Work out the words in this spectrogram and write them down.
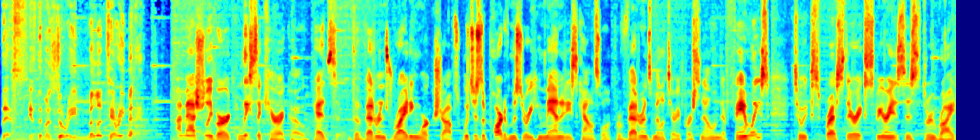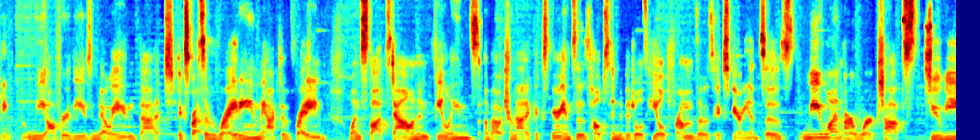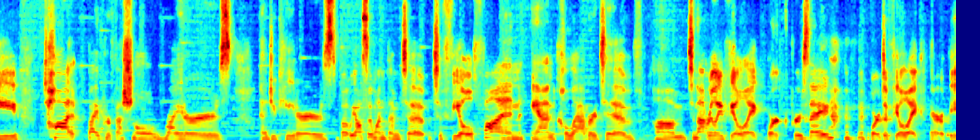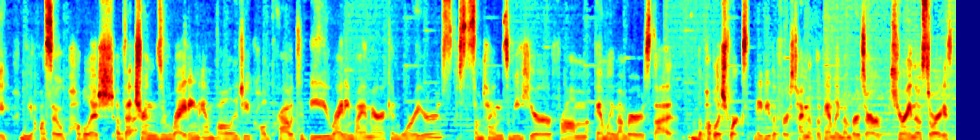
This is the Missouri Military Minute. I'm Ashley Bird. Lisa Carrico heads the Veterans Writing Workshops, which is a part of Missouri Humanities Council for veterans, military personnel, and their families to express their experiences through writing. We offer these knowing that expressive writing, the act of writing one's thoughts down and feelings about traumatic experiences, helps individuals heal from those experiences. We want our workshops to be taught by professional writers, educators, but we also want them to, to feel fun and collaborative, um, to not really feel like work per se, or to feel like therapy. We also publish a veterans writing anthology called Proud to Be Writing by American Warriors. Sometimes we hear from family members that the published works may be the first time that the family members are hearing those stories.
